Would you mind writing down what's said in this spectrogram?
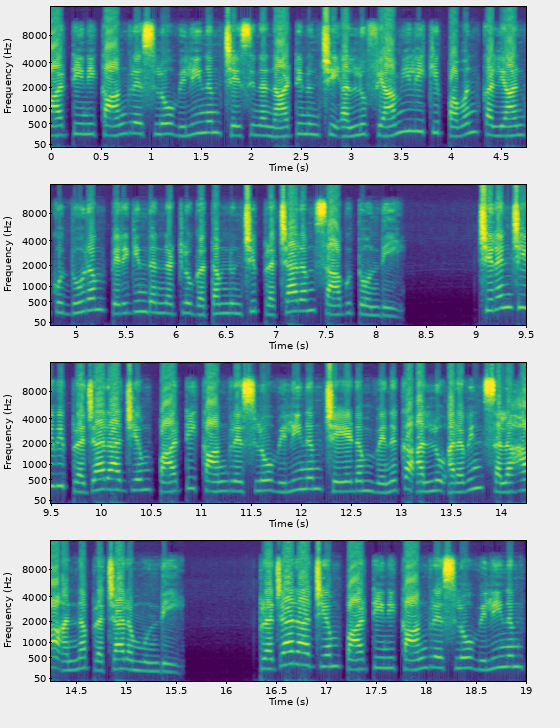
పార్టీని కాంగ్రెస్లో విలీనం చేసిన నాటి నుంచి అల్లు ఫ్యామిలీకి పవన్ కళ్యాణ్కు దూరం పెరిగిందన్నట్లు గతం నుంచి ప్రచారం సాగుతోంది. చిరంజీవి ప్రజారాజ్యం పార్టీ కాంగ్రెస్లో విలీనం చేయడం వెనుక అల్లు అరవింద్ సలహా అన్న ప్రచారం ఉంది. ప్రజారాజ్యం పార్టీని కాంగ్రెస్లో విలీనం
